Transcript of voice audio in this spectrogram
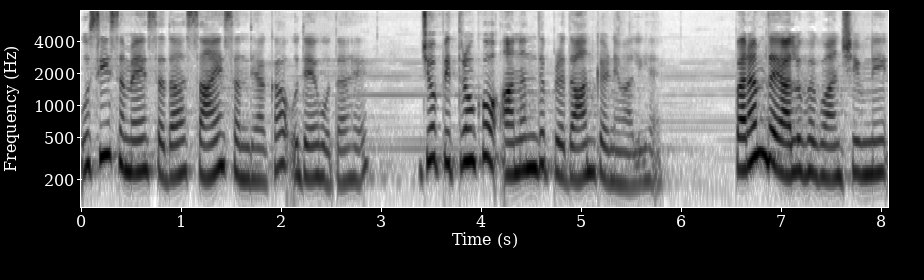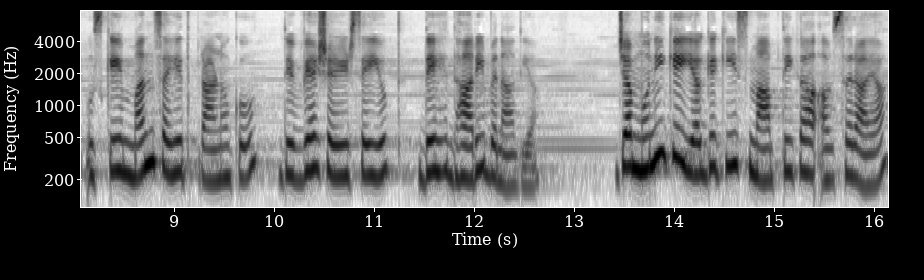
उसी समय सदा साय संध्या का उदय होता है, जो पितरों को आनंद प्रदान करने वाली है। परम दयालु भगवान शिव ने उसके मन सहित प्राणों को दिव्य शरीर से युक्त देहधारी बना दिया। जब मुनि के यज्ञ की समाप्ति का अवसर आया,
